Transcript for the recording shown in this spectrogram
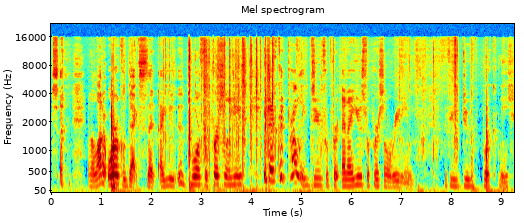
and a lot of Oracle decks that I use it's more for personal use, which I could probably do for per and I use for personal reading if you do book me.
